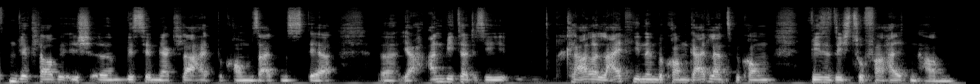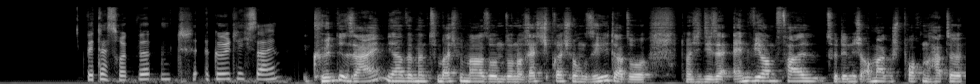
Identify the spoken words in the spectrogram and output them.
dürften wir, glaube ich, ein bisschen mehr Klarheit bekommen seitens der ja, Anbieter, dass sie klare Leitlinien bekommen, Guidelines bekommen, wie sie sich zu verhalten haben. Wird das rückwirkend gültig sein? Könnte sein, ja, wenn man zum Beispiel mal so, so eine Rechtsprechung sieht, also zum Beispiel dieser Envion-Fall, zu dem ich auch mal gesprochen hatte,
